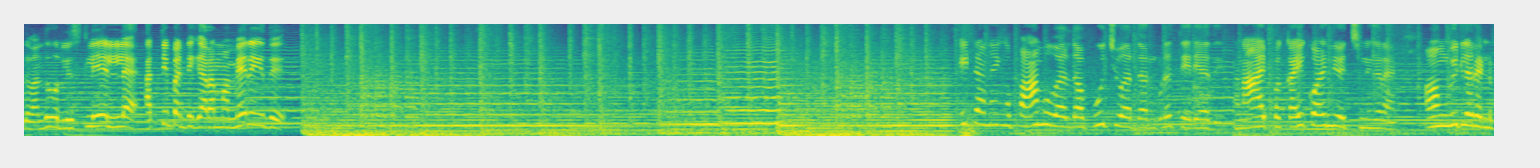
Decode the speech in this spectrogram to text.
இது வந்து ஒரு லிஸ்ட்லயே இல்ல. அத்திப்பட்டி கிராமம் மாரி இது. வீட்டான இங்க பாம்பு வருதா பூச்சி வருதான்னு கூட தெரியாது. நான் இப்ப கை குழந்தை வச்சுன்னுக்கிறேன். அவங்க வீட்டுல ரெண்டு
